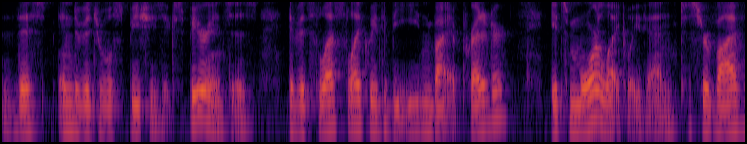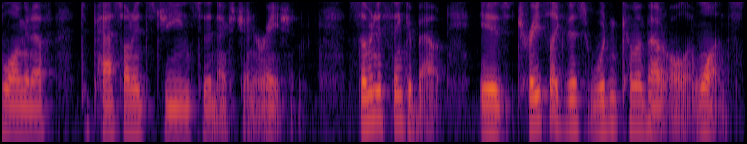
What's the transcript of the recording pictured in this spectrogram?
this individual species experiences. If it's less likely to be eaten by a predator, it's more likely then to survive long enough to pass on its genes to the next generation. Something to think about is traits like this wouldn't come about all at once.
